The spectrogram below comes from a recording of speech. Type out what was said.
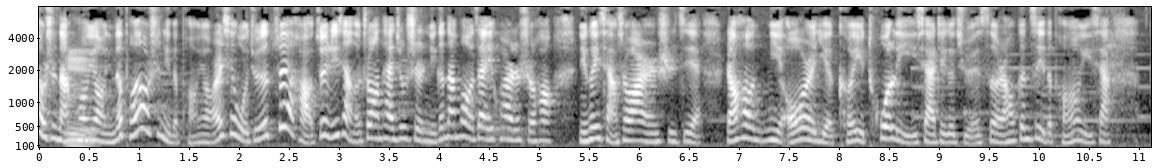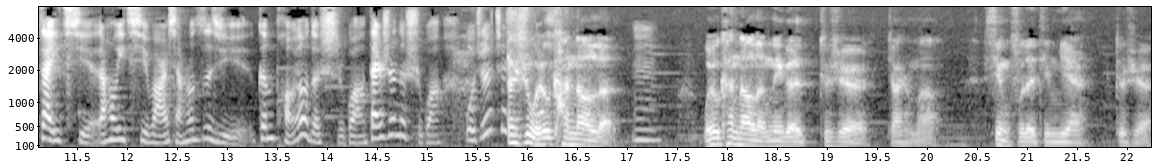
友是男朋友，你的朋友是你的朋友，而且我觉得最好最理想的状态就是你跟男朋友在一块儿的时候，你可以享受二人世界，然后你偶尔也可以脱离一下这个角色，然后跟自己的朋友一下在一起，然后一起玩，享受自己跟朋友的时光，单身的时光。我觉得这是但是我又看到了，嗯，我又看到了那个就是叫什么幸福的金边，就是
